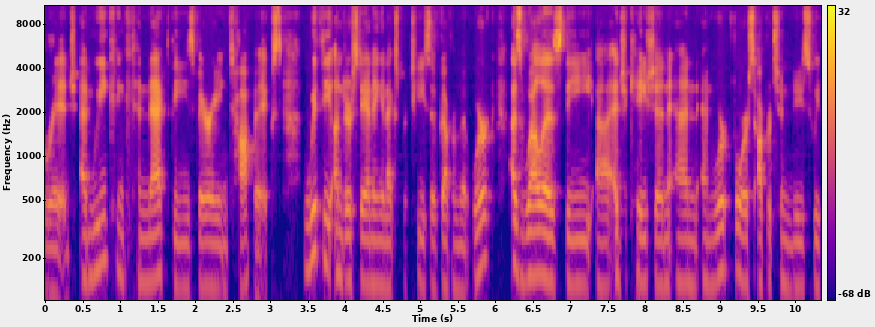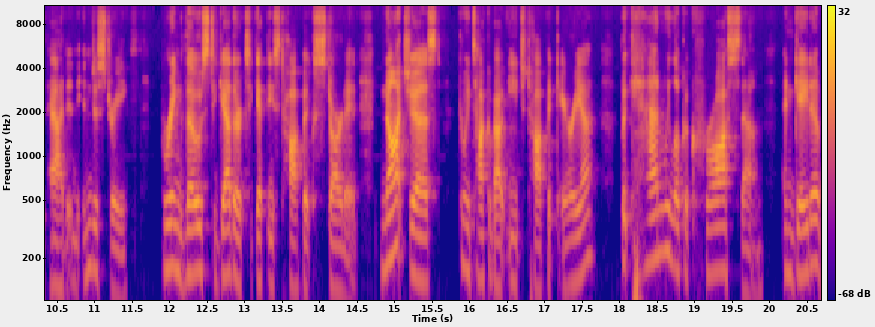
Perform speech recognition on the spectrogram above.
bridge, and we can connect these varying topics with the understanding and expertise of government work, as well as the uh, education and and workforce opportunities we've had in industry. Bring those together to get these topics started, not just can we talk about each topic area? But can we look across them and gain a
